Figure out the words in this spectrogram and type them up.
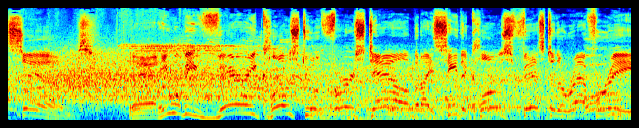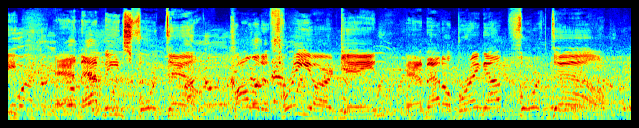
Sims. And he will be very close to a first down, but I see the closed fist of the referee, and that means fourth down. Call it a three-yard gain, and that'll bring up fourth down.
